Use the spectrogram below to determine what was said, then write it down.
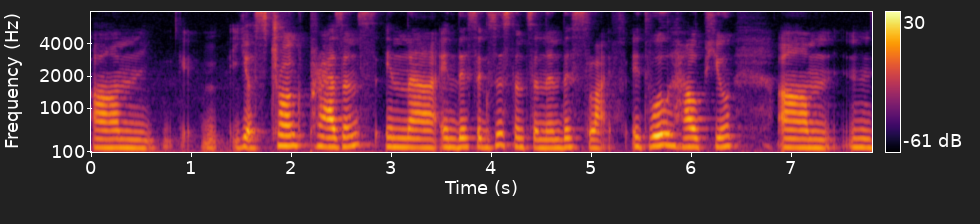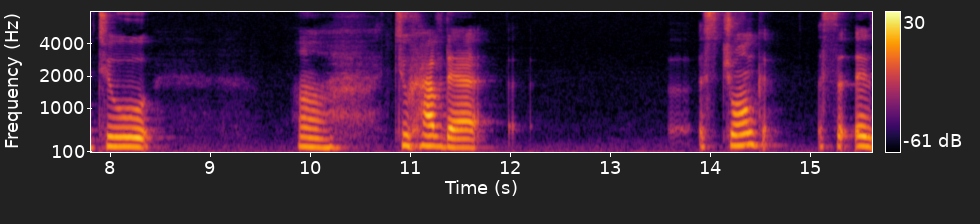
um, your strong presence in uh, in this existence and in this life. It will help you um, to to have the uh, strong uh,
